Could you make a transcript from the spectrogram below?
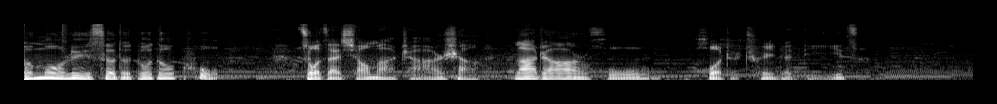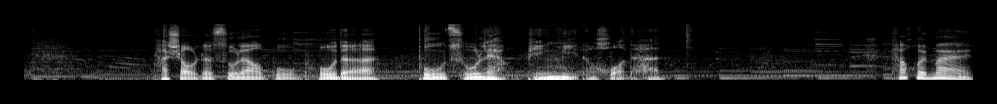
和墨绿色的多兜裤，坐在小马扎上，拉着二胡或者吹着笛子。他守着塑料布铺的不足两平米的货摊。他会卖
